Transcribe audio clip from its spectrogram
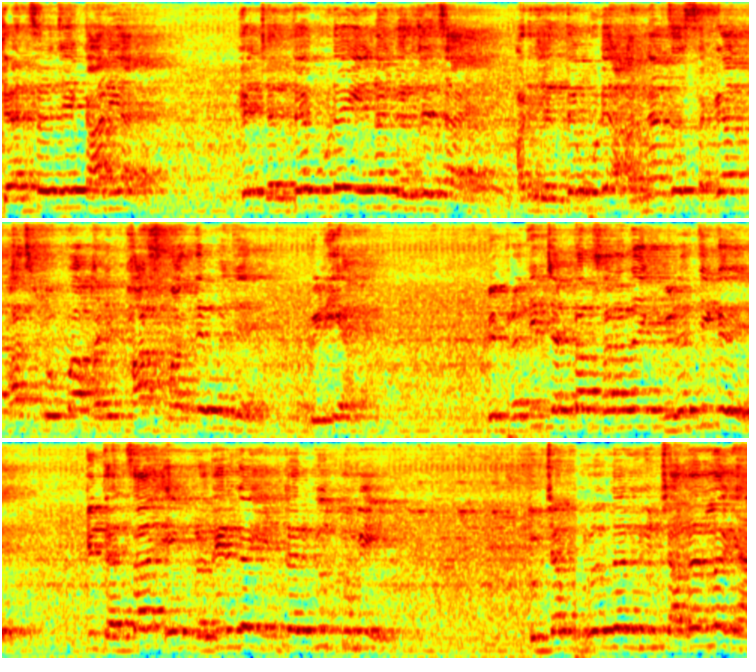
त्यांचं जे कार्य आहे हे जनतेपुढे येणं गरजेचं आहे. आणि जनतेपुढे आणण्याचं सगळ्यात फास्ट सोपा आणि फास्ट माध्यम म्हणजे मीडिया मी प्रदीप जगताप सरांना एक विनंती करेन की त्यांचा एक प्रदीर्घ इंटरव्ह्यू तुम्ही तुमच्या पुरंदर न्यूज चॅनलला घ्या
